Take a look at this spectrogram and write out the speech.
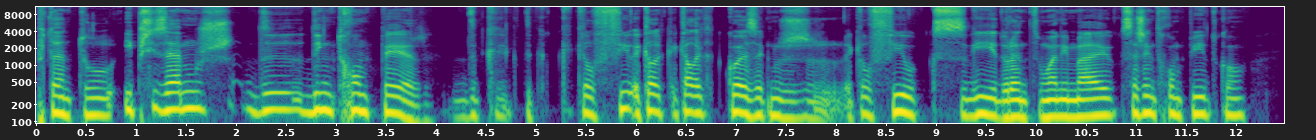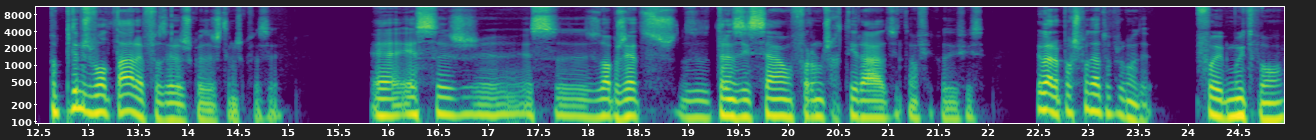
Portanto, e precisamos de, de interromper, de que, de que aquele fio, aquela, aquela coisa que nos. aquele fio que seguia durante um ano e meio, que seja interrompido com. para podermos voltar a fazer as coisas que temos que fazer. É, esses, eh, esses objetos de transição foram-nos retirados, então ficou difícil. Agora, para responder à tua pergunta, foi muito bom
